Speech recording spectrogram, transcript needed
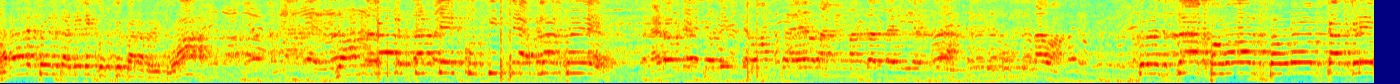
बराच वेळ चाललेली कुस्ती बराबरीत. वा. जाणकार कुस्तीतले साहेब. ऍडव्होकेट प्रदीप चव्हाण साहेब आणि मंदाताई यांच्या हस्ते कुस्ती लावा कृष्णा पवार सौरभ काकडे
